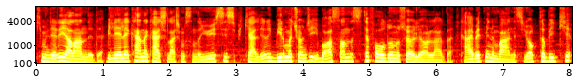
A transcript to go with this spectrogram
kimileri yalan dedi. Bilal Kana karşılaşmasında UFC spikerleri bir maç önce İbo Aslan'da stef olduğunu söylüyorlardı. Kaybetmenin bahanesi yok tabii ki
